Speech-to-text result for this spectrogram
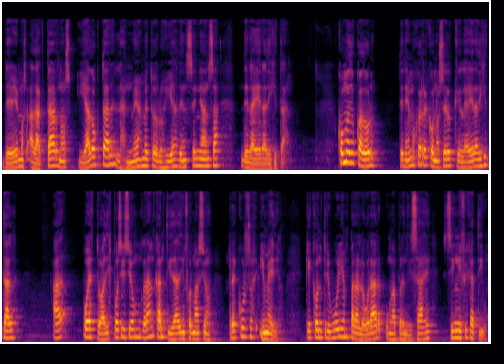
debemos adaptarnos y adoptar las nuevas metodologías de enseñanza de la era digital. Como educador, tenemos que reconocer que la era digital ha puesto a disposición gran cantidad de información, recursos y medios que contribuyen para lograr un aprendizaje significativo.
